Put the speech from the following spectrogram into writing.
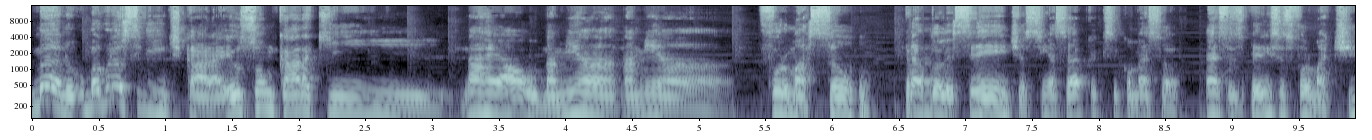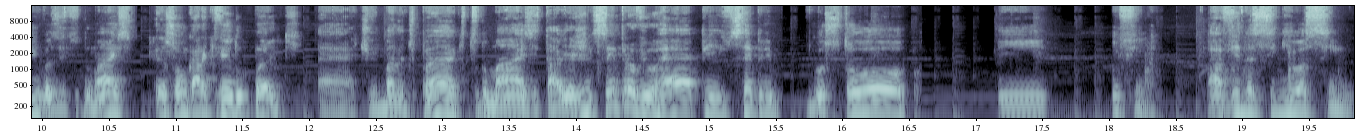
Mano, o bagulho é o seguinte, cara. Eu sou um cara que, na real, na minha, na minha formação pré-adolescente, assim, essa época que você começa né, essas experiências formativas e tudo mais, eu sou um cara que veio do punk. É, tive banda de punk e tudo mais e tal. E a gente sempre ouviu rap, sempre gostou. E, enfim, a vida seguiu assim.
